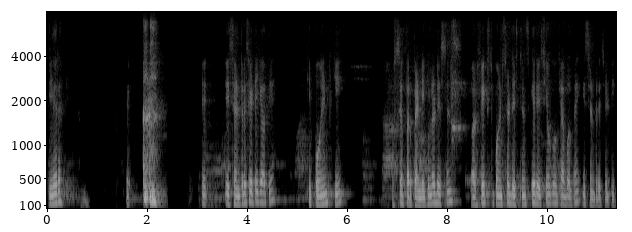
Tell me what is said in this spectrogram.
क्लियर है? इसेंट्रिसिटी क्या होती है? कि पॉइंट की उससे परपेंडिकुलर डिस्टेंस और फिक्स्ड पॉइंट से डिस्टेंस के रेशियो को क्या बोलते हैं? इसेंट्रिसिटी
